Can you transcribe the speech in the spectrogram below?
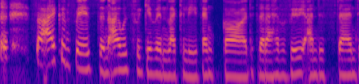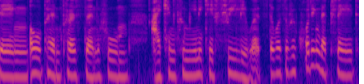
so I confessed, and I was forgiven, luckily. Thank God that I have a very understanding, open person whom I can communicate freely with. There was a recording that played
